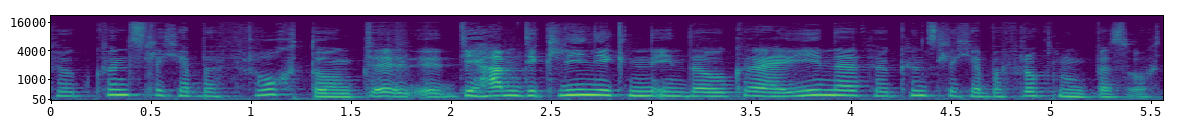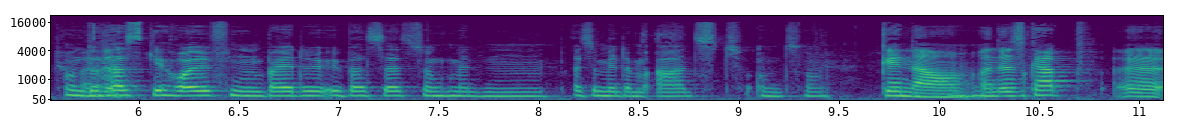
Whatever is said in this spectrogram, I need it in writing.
für künstliche Befruchtung, äh, die haben die Kliniken in der Ukraine für künstliche Befruchtung besucht. Und du und hast geholfen bei der Übersetzung mit dem, also mit dem Arzt und so. Genau. Mhm. Und es gab, äh,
